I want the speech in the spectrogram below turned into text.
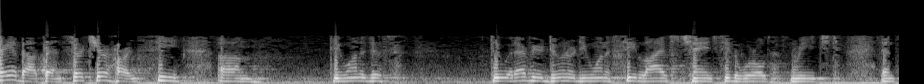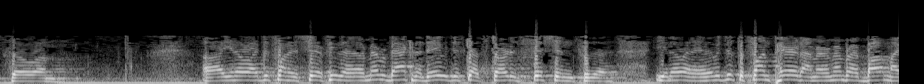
pray about that and search your heart and see um, do you want to just do whatever you're doing or do you want to see lives change, see the world reached? And so. Um, uh, you know, I just wanted to share a few. I remember back in the day we just got started fishing for the, you know, and it was just a fun paradigm. I remember I bought my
